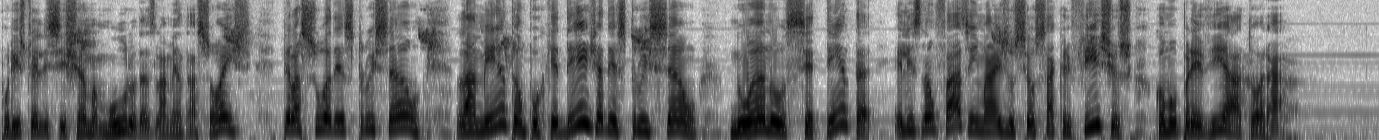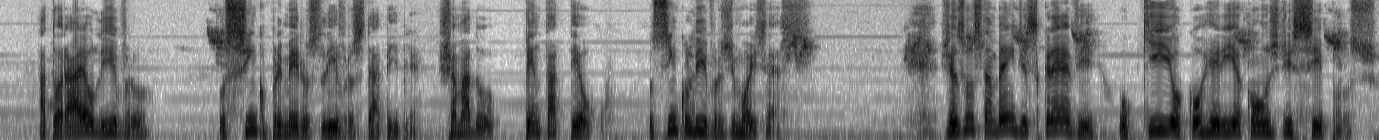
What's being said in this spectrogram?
por isso ele se chama Muro das Lamentações, pela sua destruição. Lamentam porque desde a destruição no ano 70, eles não fazem mais os seus sacrifícios como previa a Torá. A Torá é o livro os cinco primeiros livros da Bíblia, chamado Pentateuco, os cinco livros de Moisés. Jesus também descreve o que ocorreria com os discípulos.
